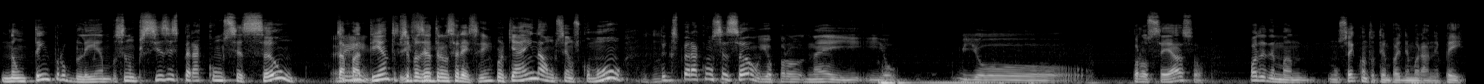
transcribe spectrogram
não tem problema, você não precisa esperar concessão da sim, patente para você fazer sim, a transferência. Sim. Porque ainda há um senso comum, uhum. tem que esperar concessão. E o, né, e, e, o, e o processo Pode demandar, não sei quanto tempo vai demorar no EPI.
